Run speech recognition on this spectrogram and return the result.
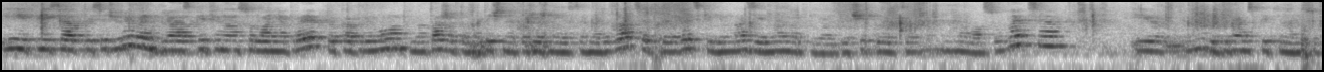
і 50 тисяч гривень для співфінансування проєкту капремонт, монтаж автоматичної пожежної сигналізації при Євецькій гімназії номер 5 Очікується нова субвенція і ми виділяємо співфінансування.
